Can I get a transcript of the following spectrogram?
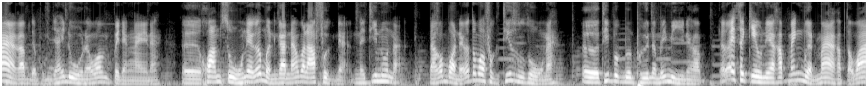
มากๆครับ เดี๋ยวผมจะให้ดูนะว่ามันเป็นยังไงนะ เออความสูงเนี่ยก็เหมือนกันนะเวลาฝึกเนี่ยในที่นู่นอะดราก้อนบอลเนี่ยก็ต้องมาฝึกที่สูงๆนะ เออที่บนพื้นอะไม่มีนะครับแล้วไอ้สกิลเนี่ยครับแม่งเหมือนมากครับแต่ว่า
